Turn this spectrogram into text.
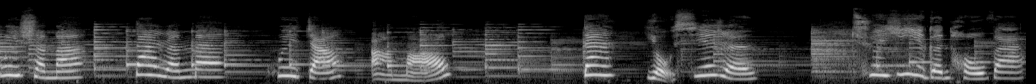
为什么大人们会长耳毛？但有些人却一根头发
